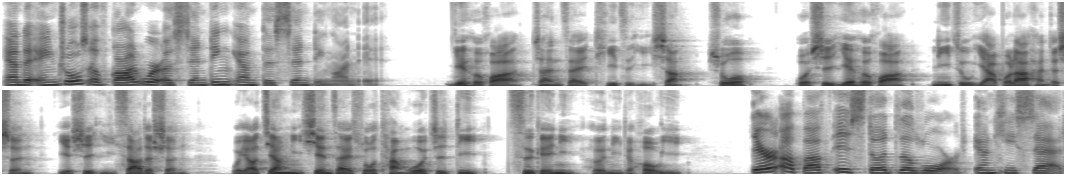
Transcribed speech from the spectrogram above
and the angels of God were ascending and descending on it. 耶和华站在梯子以上，说：“我是耶和华，你祖亚伯拉罕的神，也是以撒的神。 ”我要将你现在所躺卧之地赐给你和你的后裔。 There above it stood the Lord, and he said,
